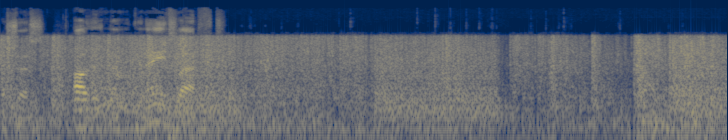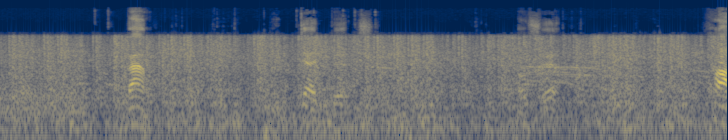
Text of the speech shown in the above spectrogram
What's this? Oh, there's no grenades left. Bam! Dead, bitch. Oh, shit. Ha!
